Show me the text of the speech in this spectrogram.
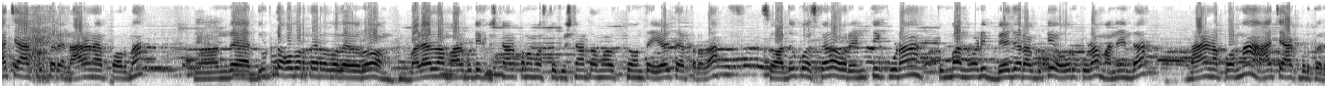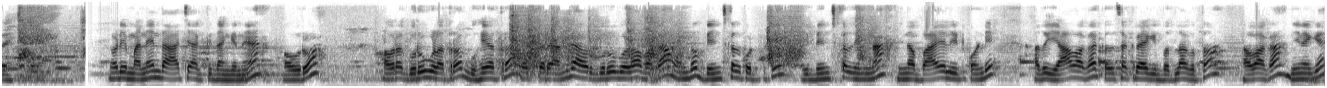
ಆಚೆ ಹಾಕ್ಬಿಡ್ತಾರೆ ನಾರಾಯಣಪ್ಪ ಅವ್ರನ್ನ. ಅಂದ್ರೆ ದುಡ್ಡು ತಗೊಬರ್ತಾ ಇರೋದಲ್ಲ ಇವರು? ಬಳೆ ಎಲ್ಲ ಮಾರ್ಬಿಟ್ಟು ಕೃಷ್ಣಾರ್ಪಣ ಮಸ್ತು ಕೃಷ್ಣಾರ್ಪಣ ಮಸ್ತು ಅಂತ ಹೇಳ್ತಾ ಇರ್ತಾರಲ್ಲ? ಸೊ ಅದಕ್ಕೋಸ್ಕರ ಅವ್ರ ಹೆಂಡತಿ ಕೂಡ ತುಂಬಾ ನೋಡಿ ಬೇಜಾರಾಗ್ಬಿಟ್ಟು ಅವರು ಕೂಡ ಮನೆಯಿಂದ ನಾರಾಯಣಪ್ಪ ಅವ್ರನ್ನ ಆಚೆ ಹಾಕ್ಬಿಡ್ತಾರೆ. ನೋಡಿ, ಮನೆಯಿಂದ ಆಚೆ ಹಾಕ್ತಿದ್ದಂಗೆನೆ ಅವರು ಅವರ ಗುರುಗಳ ಹತ್ರ, ಗುಹೆ ಹತ್ರ ಹೋಗ್ತಾರೆ. ಅಂದರೆ ಅವ್ರ ಗುರುಗಳು ಅವಾಗ ಒಂದು ಬೆಂಚ್ ಕಲ್ ಕೊಟ್ಬಿಟ್ಟು ಈ ಬೆಂಚ್ ನಿನ್ನ ನಿನ್ನ ಬಾಯಲ್ಲಿ ಇಟ್ಕೊಂಡು ಅದು ಯಾವಾಗ ಕಲ್ಸಕ್ರಿಯಾಗಿ ಬದಲಾಗುತ್ತೋ ಅವಾಗ ನಿನಗೆ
